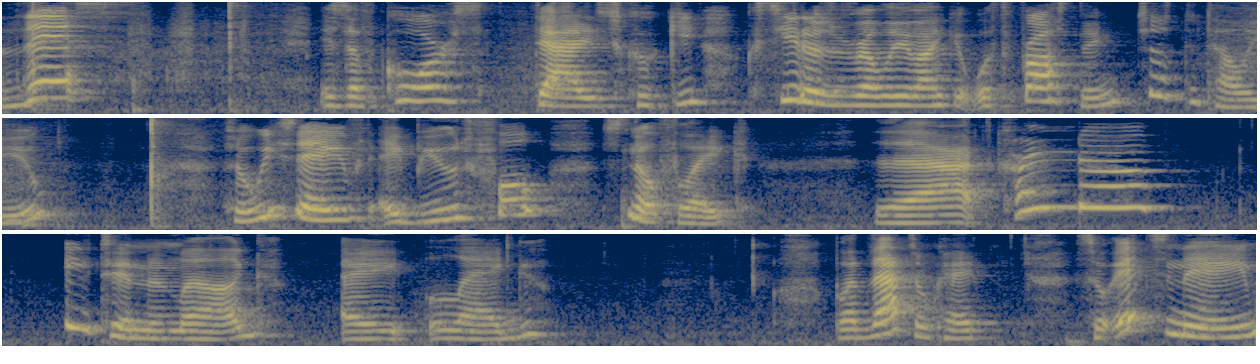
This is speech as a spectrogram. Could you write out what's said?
This is, of course, Daddy's cookie, because he doesn't really like it with frosting, just to tell you. So we saved a beautiful snowflake that kind of eaten a leg, a leg. But that's okay. So its name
